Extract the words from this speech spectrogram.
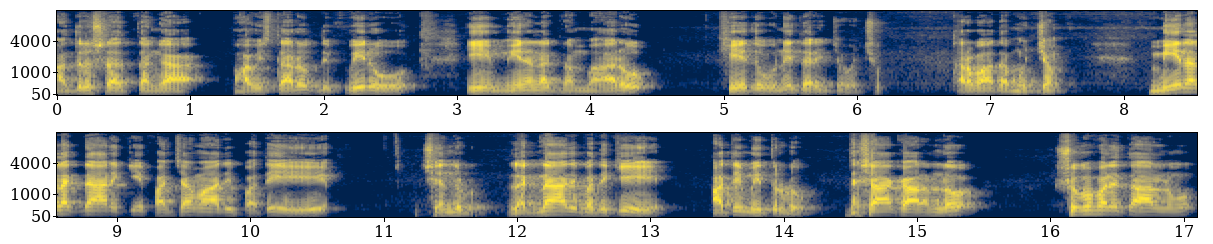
అదృష్టరత్నంగా భావిస్తారు. వీరు ఈ మీనలగ్నం వారు కేతువుని ధరించవచ్చు. తర్వాత ముత్యం. మీనలగ్నానికి పంచమాధిపతి చంద్రుడు. లగ్నాధిపతికి అతి మిత్రుడు. దశాకాలంలో శుభ ఫలితాలను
